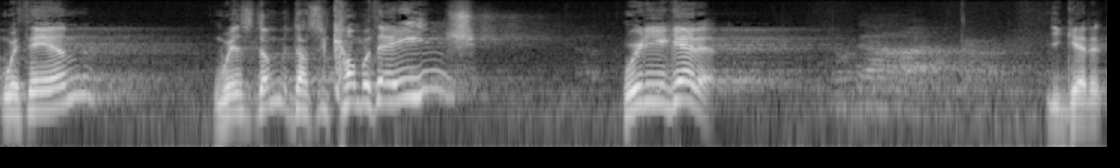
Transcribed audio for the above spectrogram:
within. Wisdom doesn't come with age. Where do you get it? You get it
